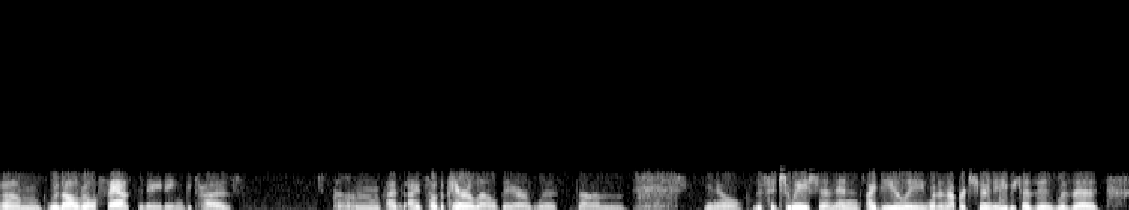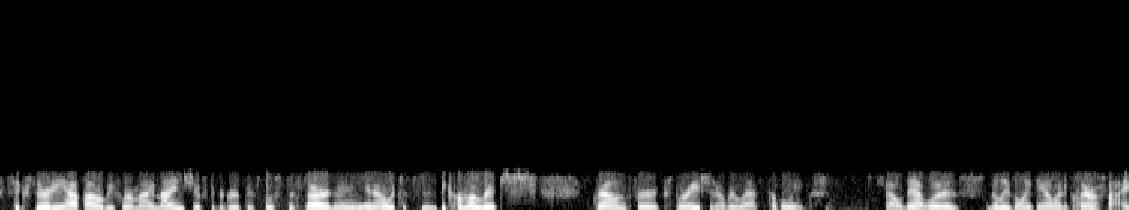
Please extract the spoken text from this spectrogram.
um, was all real fascinating because um, I, I saw the parallel there with um, you know the situation and ideally what an opportunity because it was at six thirty half hour before my mind shifter group is supposed to start and you know it just has become a rich ground for exploration over the last couple weeks so that was really the only thing I wanted to clarify.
